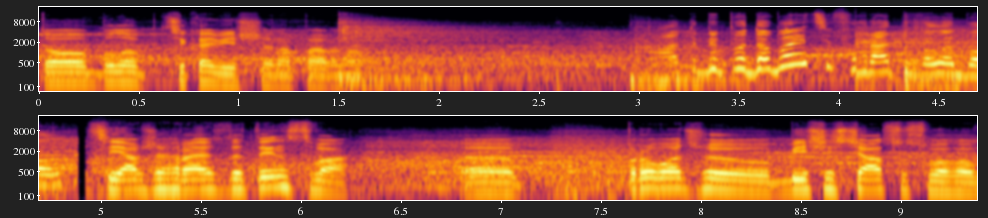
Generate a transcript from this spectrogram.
то було б цікавіше, напевно. А тобі подобається грати в волейбол? Це я вже граю з дитинства. е, Проводжу більшість часу свого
